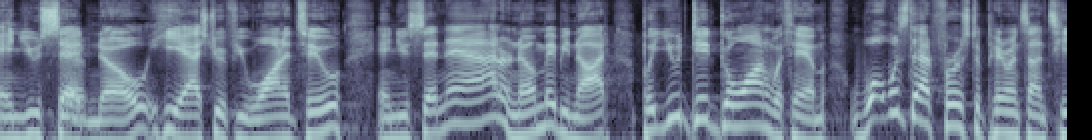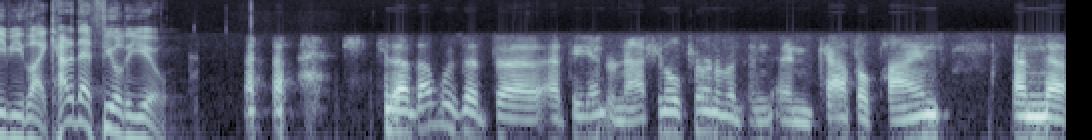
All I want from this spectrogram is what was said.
and you said yes. no. He asked you if you wanted to, and you said, nah, I don't know, maybe not. But you did go on with him. What was that first appearance on TV like? How did that feel to you? Yeah, that was at uh, at the international tournament in, in Castle Pines, and uh,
